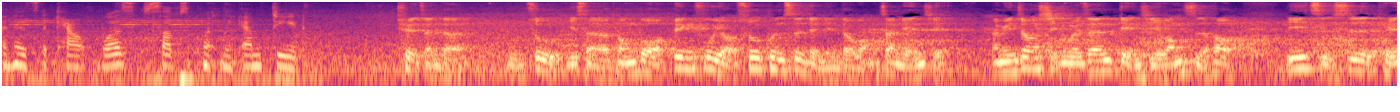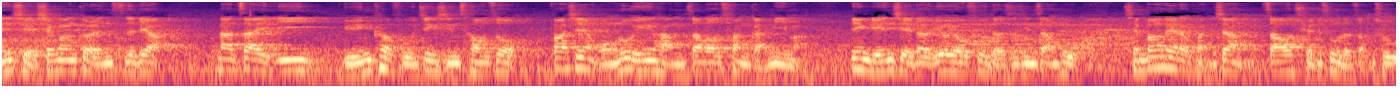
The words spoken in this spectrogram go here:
and his account was subsequently emptied. 确诊的补助已审核通过，并附有纾困四点零的网站连结。那民众行为真点击网址后，依指示填写相关个人资料，那再依语音客服进行操作，发现网络银行遭到篡改密码，并连结了悠游付的资金账户，钱包内的款项遭全数的转出。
